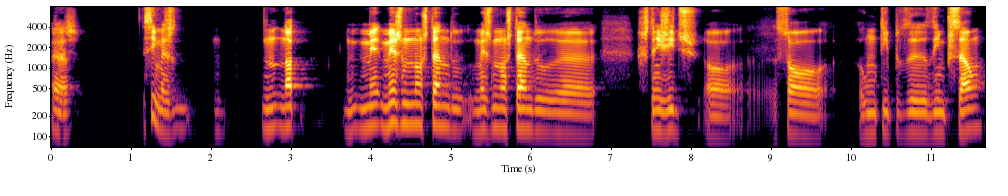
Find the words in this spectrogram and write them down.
Uh, sim, mas not, me, mesmo não estando, mesmo não estando uh, restringidos ou só a um tipo de, de, impressão,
